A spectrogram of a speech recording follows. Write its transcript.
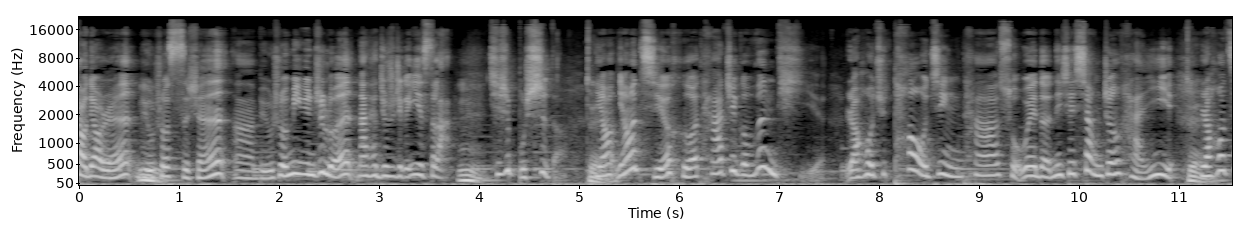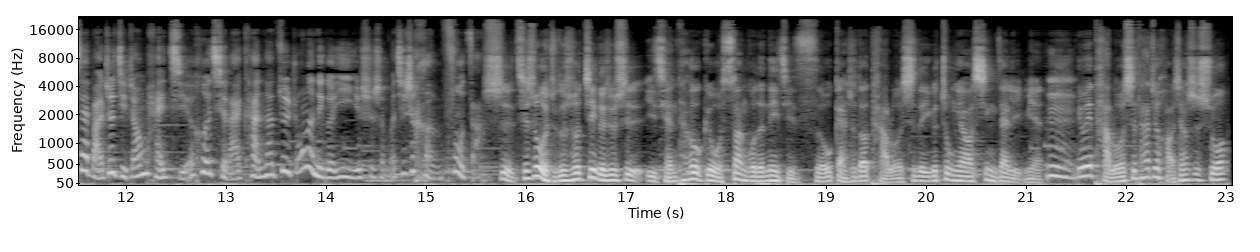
倒吊人，比如说死神、啊，比如说命运之轮，那它就是这个意思啦。嗯，其实不是的，你要你要结合它这个问题，然后去套进它所谓的那些象征含义，对。然后再把这几张牌结合起来看，它最终的那个意义是什么，其实很复杂。是，其实我觉得说这个就是以前他会给我算过的那几次，我感受到塔罗师的一个重要性在里面。嗯，因为塔罗师他就好像是说，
